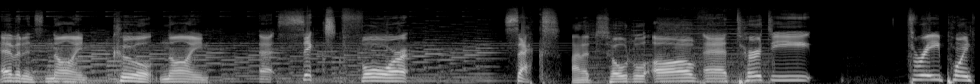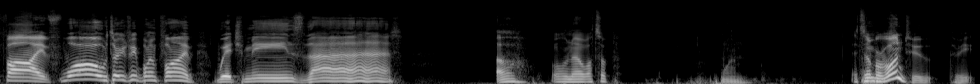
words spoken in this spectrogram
Evidence 9. Cool 9. Uh, 6 for sex. And a total of Uh, 33.5. whoa, thirty-three point five, which means that oh, Oh no, what's up? one, It's number one. two, three.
